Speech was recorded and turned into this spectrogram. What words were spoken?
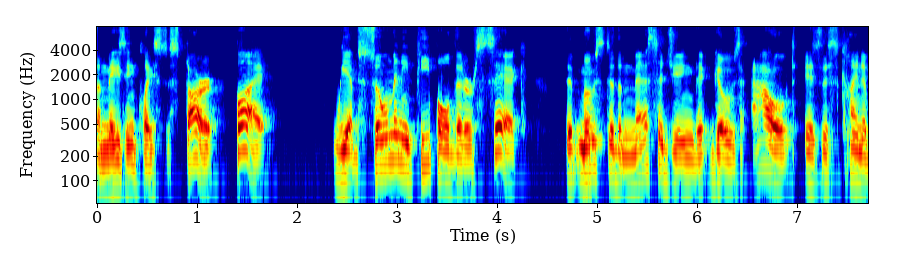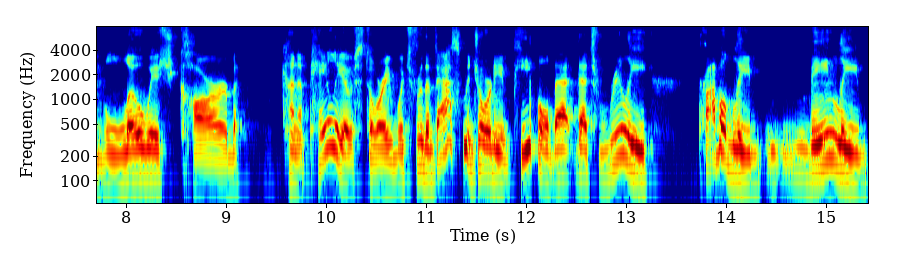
amazing place to start. But we have so many people that are sick that most of the messaging that goes out is this kind of lowish carb kind of paleo story, which for the vast majority of people, that that's really probably mainly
